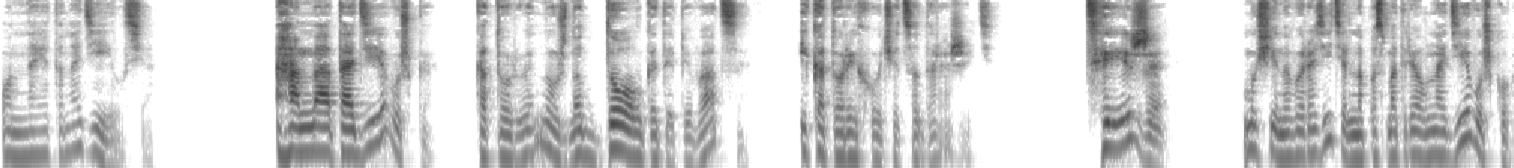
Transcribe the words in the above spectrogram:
он на это надеялся. Она та девушка, которую нужно долго добиваться и которой хочется дорожить. Ты же... Мужчина выразительно посмотрел на девушку,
